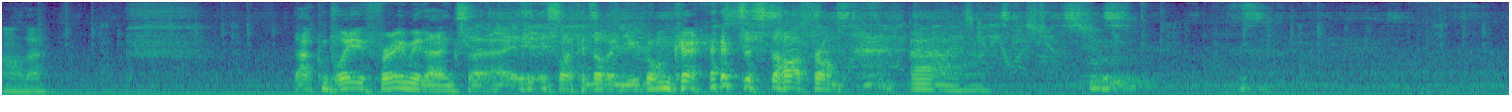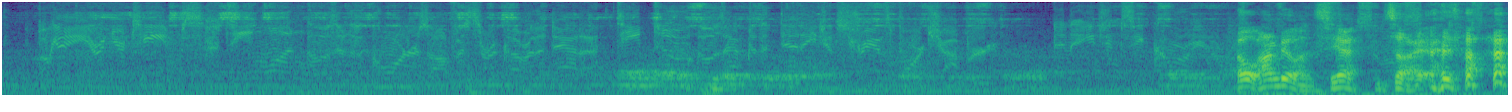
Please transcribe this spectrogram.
Oh, there. That completely threw me then, because uh, it's like another new bunker to start from. Courier. Oh, ambulance, yes. Sorry. I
